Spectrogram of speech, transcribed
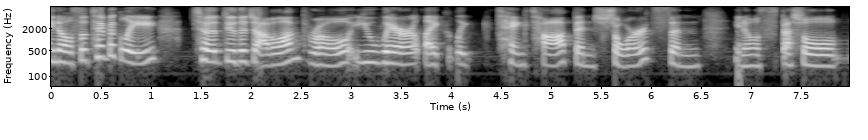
you know, so typically to do the javelin throw, you wear like like tank top and shorts and you know special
